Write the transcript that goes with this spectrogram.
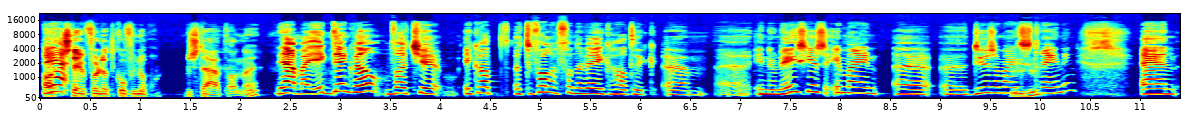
Nou Oh, stel je voor dat koffie nog bestaat dan, hè? Ja, maar ik denk wel wat je. Ik had toevallig van de week had ik ehm eh, Indonesiërs in mijn eh, eh, duurzaamheidstraining. En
